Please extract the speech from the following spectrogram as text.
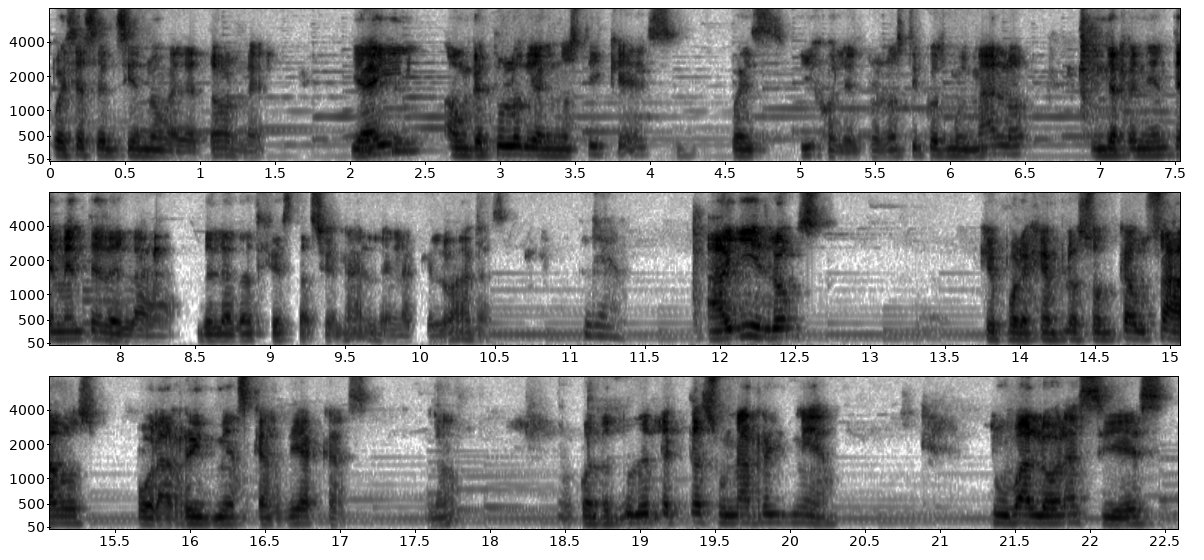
pues es el síndrome de Turner. Y ahí, aunque tú lo diagnostiques, pues, híjole, el pronóstico es muy malo, independientemente de la, de la edad gestacional en la que lo hagas. Ya. Hay hidrops que, por ejemplo, son causados por arritmias cardíacas, ¿no? Cuando tú detectas una arritmia, tú valoras si es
